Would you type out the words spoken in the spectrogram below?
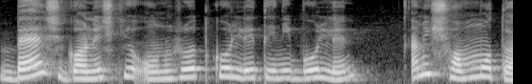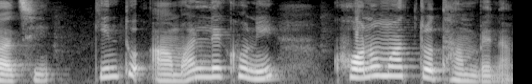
ব্যাস গণেশকে অনুরোধ করলে তিনি বললেন, আমি সম্মত আছি, কিন্তু আমার লেখনী ক্ষণমাত্র থামবে না।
